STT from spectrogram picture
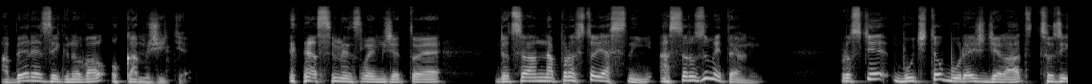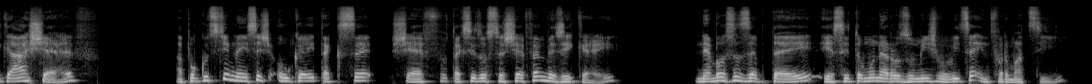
aby rezignoval okamžitě. Já si myslím, že to je docela naprosto jasný a srozumitelný. Prostě buď to budeš dělat, co říká šéf, a pokud s tím nejseš OK, tak se šéf, tak si to se šéfem vyříkej, nebo se zeptej, jestli tomu nerozumíš o více informací,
